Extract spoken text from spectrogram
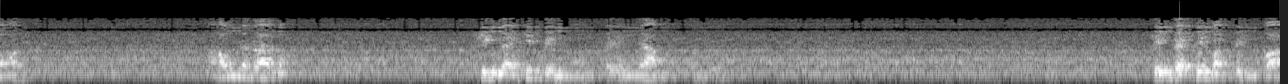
น้อย เอาอย่างนั้น สิ่งใดที่เป็นพยายามมันเลยสิ่งใดที่มันเป็นป่า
